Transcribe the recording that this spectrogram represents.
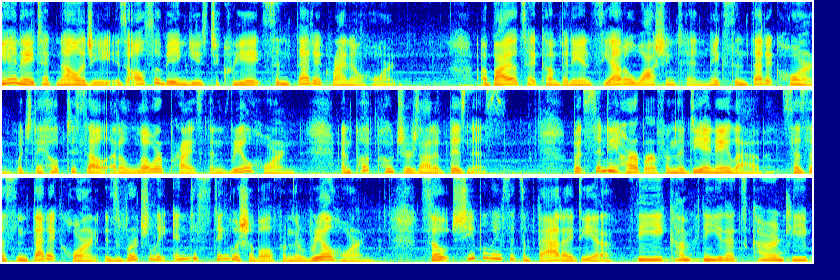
DNA technology is also being used to create synthetic rhino horn. A biotech company in Seattle, Washington makes synthetic horn, which they hope to sell at a lower price than real horn and put poachers out of business. But Cindy Harper from the DNA lab says the synthetic horn is virtually indistinguishable from the real horn, so she believes it's a bad idea. The company that's currently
